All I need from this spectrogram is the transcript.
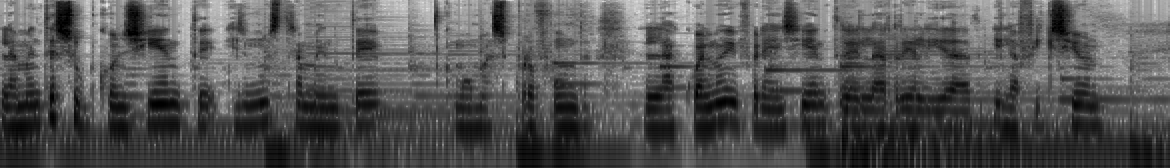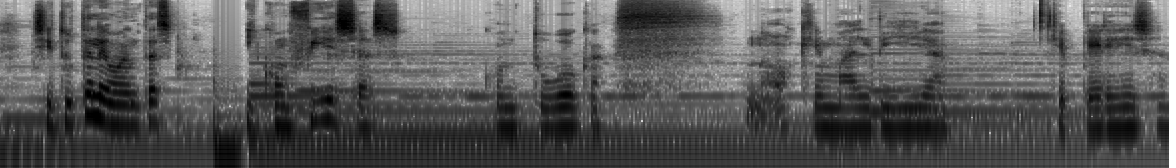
La mente subconsciente es nuestra mente como más profunda, la cual no diferencia entre la realidad y la ficción. Si tú te levantas y confiesas con tu boca, no, qué mal día, qué pereza,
